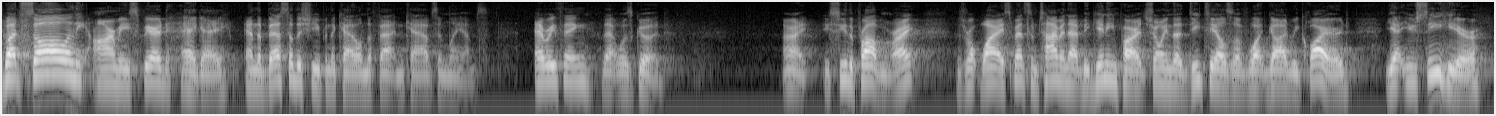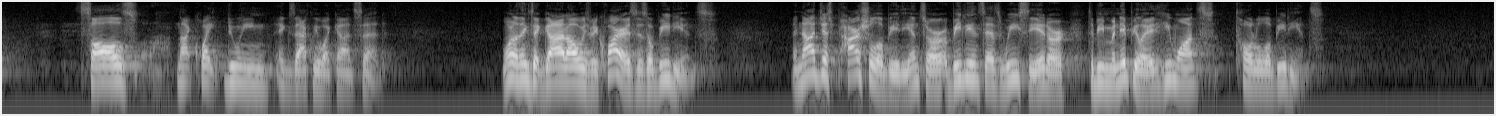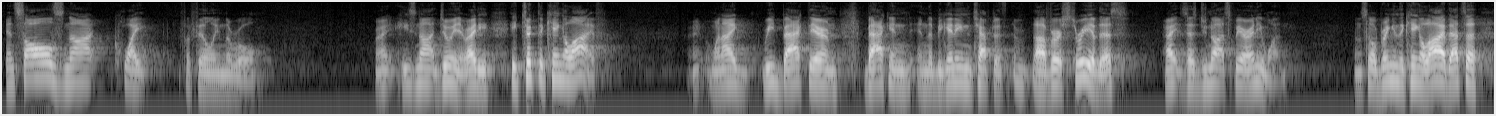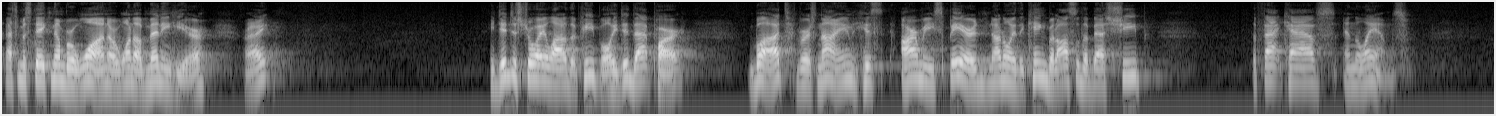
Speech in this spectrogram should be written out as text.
but Saul and the army spared Agag and the best of the sheep and the cattle and the fattened calves and lambs. Everything that was good. All right, you see the problem, right? Why I spent some time in that beginning part showing the details of what God required. Yet you see here, Saul's not quite doing exactly what God said. One of the things that God always requires is obedience. And not just partial obedience or obedience as we see it or to be manipulated. He wants total obedience. And Saul's not quite fulfilling the role right? He's not doing it, right? He, he took the king alive. Right? When I read back there and back in, in the beginning, chapter, uh, verse 3 of this, right, it says, Do not spare anyone. And so bringing the king alive, that's a, that's mistake number one, or one of many here, right? He did destroy a lot of the people, he did that part. But, verse 9, his army spared not only the king, but also the best sheep the fat calves, and the lambs.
